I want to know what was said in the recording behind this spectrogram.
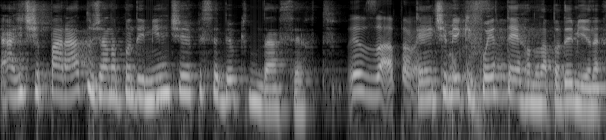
A gente parado já na pandemia, a gente já percebeu que não dá certo. Exatamente. Que a gente meio que foi eterno na pandemia, né?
